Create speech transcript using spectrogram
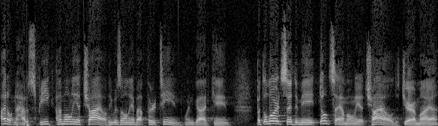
I don't know how to speak. I'm only a child. He was only about 13 when God came. But the Lord said to me, Don't say I'm only a child, Jeremiah.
